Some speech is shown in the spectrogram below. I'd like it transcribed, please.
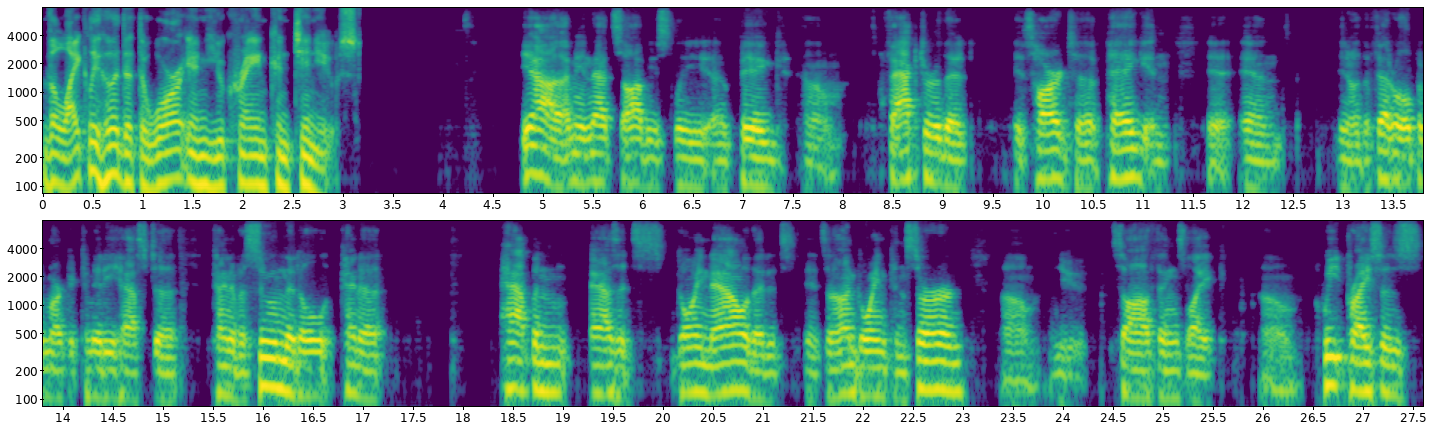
the likelihood that the war in Ukraine continues? Yeah, I mean, that's obviously a big um, factor that is hard to peg. And, and, you know, the Federal Open Market Committee has to kind of assume that it'll kind of happen as it's going now that it's it's an ongoing concern. Um, you saw things like um, wheat prices,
